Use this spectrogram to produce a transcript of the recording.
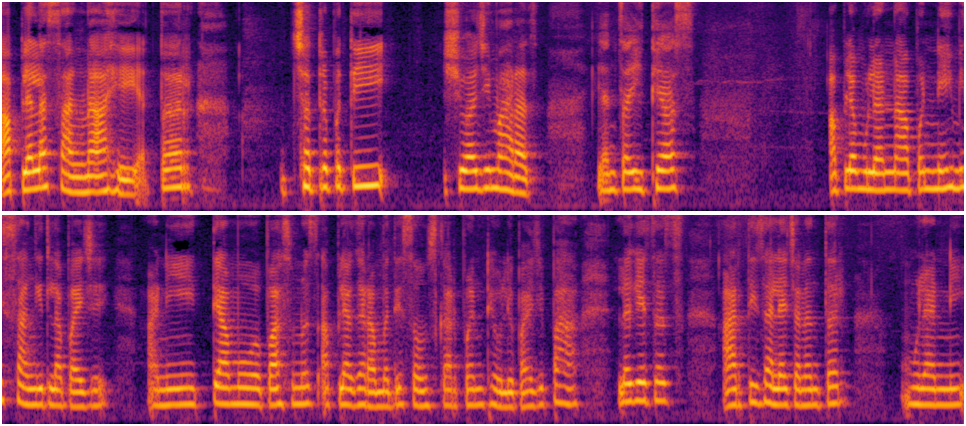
आपल्याला सांगणं आहे. तर छत्रपती शिवाजी महाराज यांचा इतिहास आपल्या मुलांना आपण नेहमीच सांगितला पाहिजे. आणि त्यामुळं पासूनच आपल्या घरामध्ये संस्कार पण ठेवले पाहिजे. पहा लगेचच आरती झाल्याच्यानंतर मुलांनी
